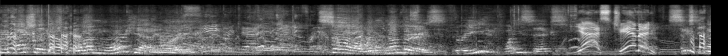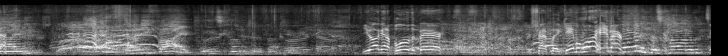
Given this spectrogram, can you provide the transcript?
we've actually got one more category. So, with numbers 3, 26, Yes, jamming. 69, and 35, please come to the front here. You all gotta blow the bear. We're just trying to play a game of Warhammer. That is called the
